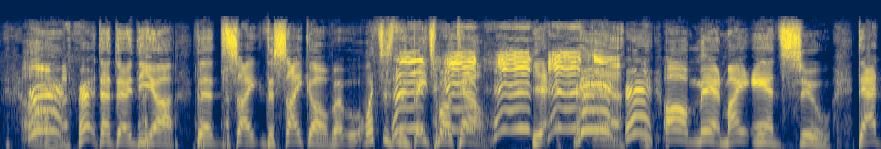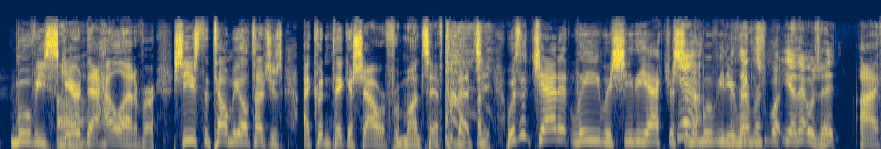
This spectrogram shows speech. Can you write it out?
the the the, uh, the, psych, the psycho. What's his the Bates Motel? Yeah. Oh man, my aunt Sue. That movie scared the hell out of her. She used to tell me all the time. She was, I couldn't take a shower for months after that scene. was it Janet Leigh? Was she the actress in the movie? Do you I remember? what- yeah, that was it. I,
